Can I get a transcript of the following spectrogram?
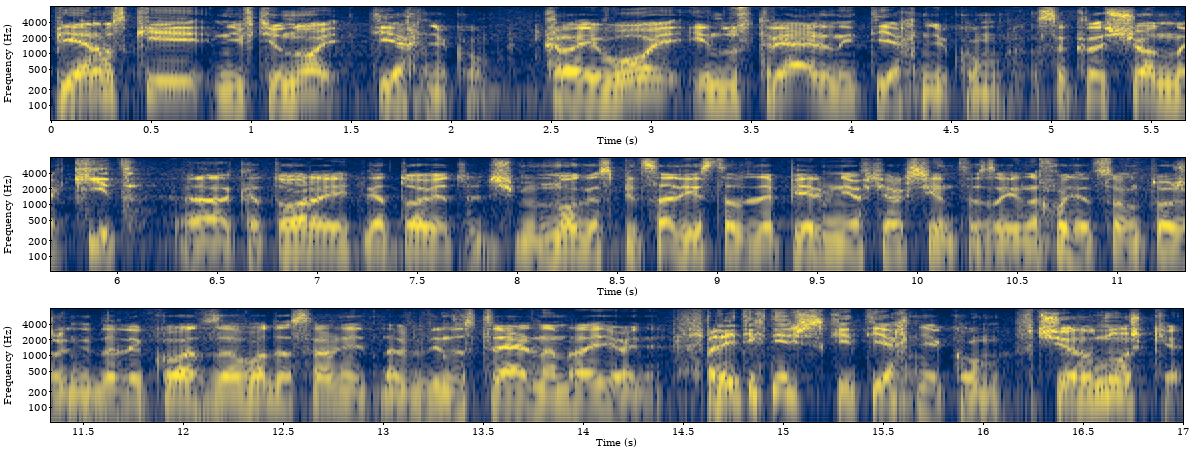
Пермский нефтяной техникум. Краевой индустриальный техникум, сокращенно КИТ, э, который готовит очень много специалистов для Пермь нефтеоргсинтеза. И находится он тоже недалеко от завода, сравнительно в индустриальном районе. Политехнический техникум в Чернушке,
